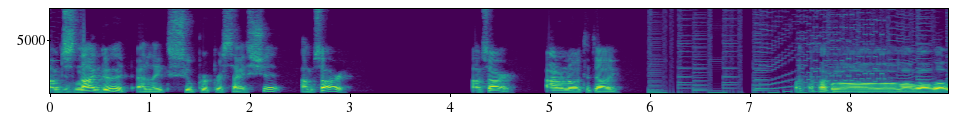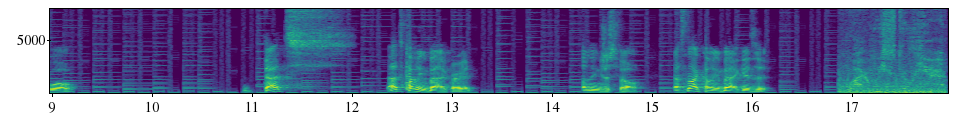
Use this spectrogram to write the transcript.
I'm just not good at like super precise shit. I'm sorry. I'm sorry. I don't know what to tell you. What the fuck? Whoa, whoa, whoa, whoa, whoa. That's that's coming back, right? Something just fell. That's not coming back, is it? Why are we still here?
